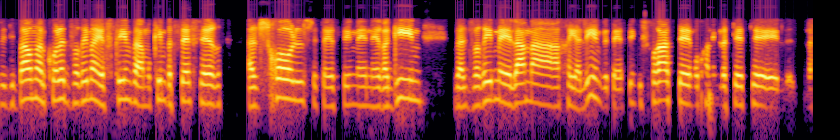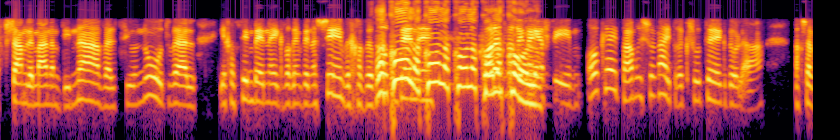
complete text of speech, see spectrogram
ודיברנו על כל הדברים היפים והעמוקים בספר, על שכול, שטייסים אה, נהרגים, ועל דברים, אה, למה חיילים וטייסים בפרט אה, מוכנים לתת אה, נפשם למען המדינה, ועל ציונות, ועל יחסים בין גברים ונשים, וחברות הכל, בין... הכל, הכל, הכל, כל הכל. הדברים היפים. אוקיי, פעם ראשונה, התרגשות גדולה. עכשיו,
